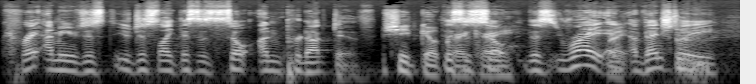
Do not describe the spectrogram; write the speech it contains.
Cra- I mean, you're just you're just like this is so unproductive. She'd go crazy. This is cray-cray. so this right, Right. and eventually,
